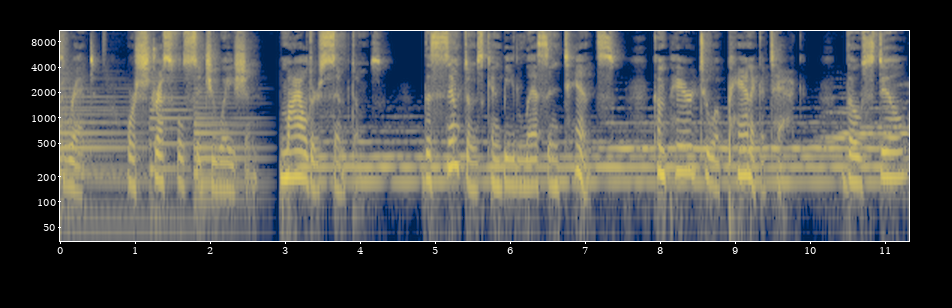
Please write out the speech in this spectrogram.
threat or stressful situation. Milder symptoms. The symptoms can be less intense compared to a panic attack, though still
